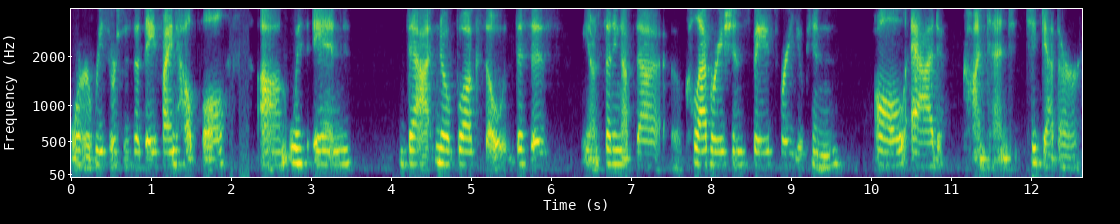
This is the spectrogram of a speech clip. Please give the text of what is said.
or resources that they find helpful um, within that notebook. So this is, you know, setting up the collaboration space where you can all add content together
